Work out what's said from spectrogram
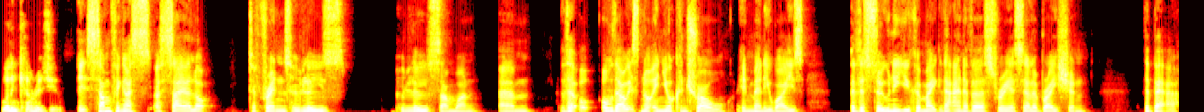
will encourage you. It's something I say a lot to friends who lose who lose someone. Um, that although it's not in your control in many ways, the sooner you can make that anniversary a celebration, the better.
